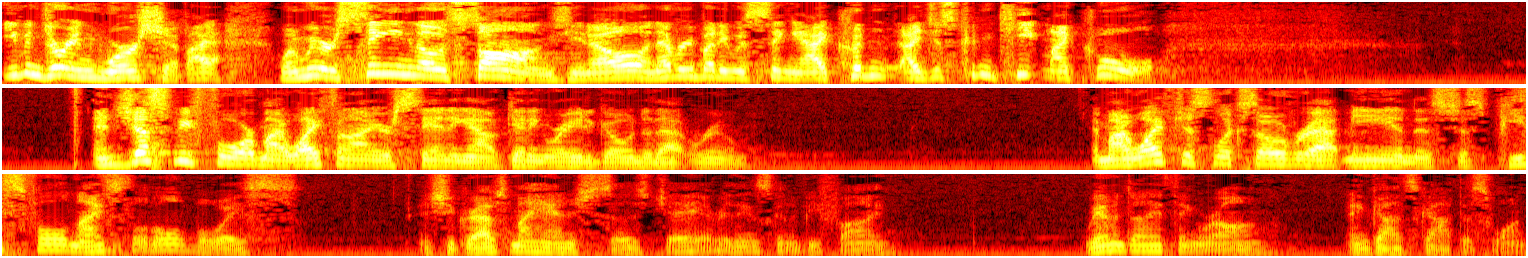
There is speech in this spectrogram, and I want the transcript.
Even during worship, I, when we were singing those songs, you know, and everybody was singing, I couldn't, I just couldn't keep my cool. And just before my wife and I are standing out getting ready to go into that room, and my wife just looks over at me in this just peaceful, nice little voice, and she grabs my hand and she says, Jay, everything's going to be fine. We haven't done anything wrong, and God's got this one.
